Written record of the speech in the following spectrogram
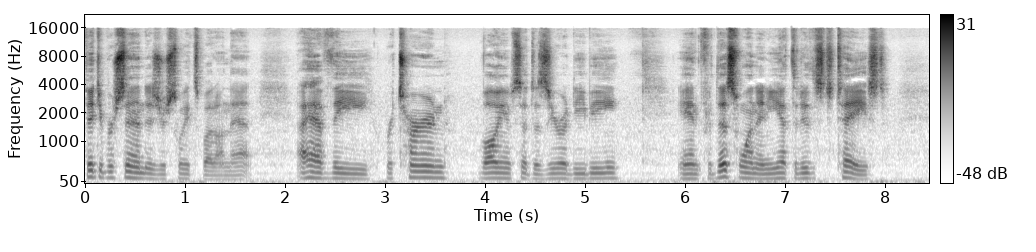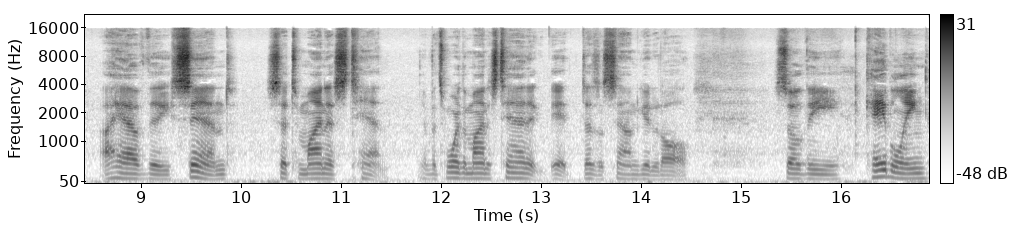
50% is your sweet spot on that. I have the return volume set to 0 dB. And for this one, and you have to do this to taste, I have the send set to minus 10. If it's more than minus 10, it, it doesn't sound good at all. So the cabling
